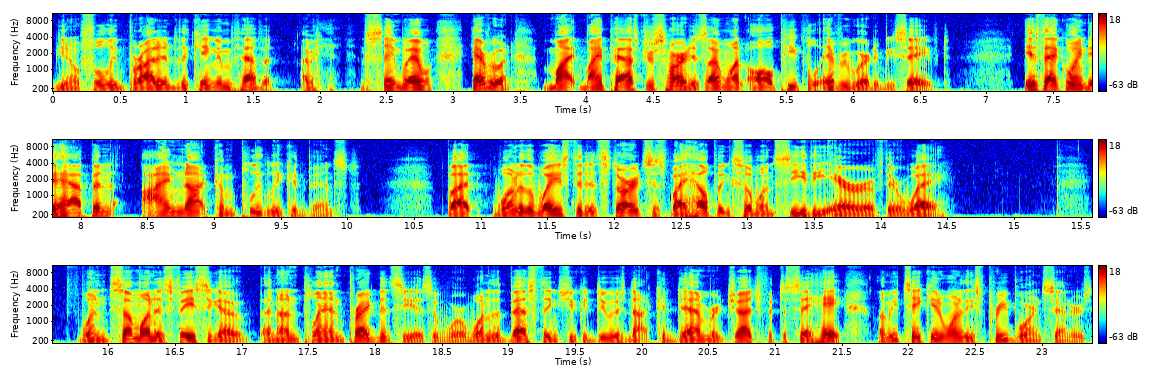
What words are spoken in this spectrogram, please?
you know, fully brought into the kingdom of heaven. I mean, the same way I want everyone. My, my pastor's heart is I want all people everywhere to be saved. Is that going to happen? I'm not completely convinced. But one of the ways that it starts is by helping someone see the error of their way when someone is facing a, an unplanned pregnancy, as it were, one of the best things you could do is not condemn or judge, but to say, hey, let me take you to one of these preborn centers.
